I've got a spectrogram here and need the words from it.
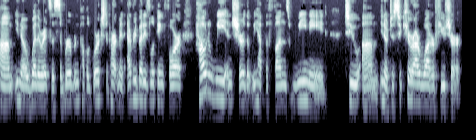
um, you know, whether it's a suburban public works department, everybody's looking for how do we ensure that we have the funds we need to, um, you know, to secure our water future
